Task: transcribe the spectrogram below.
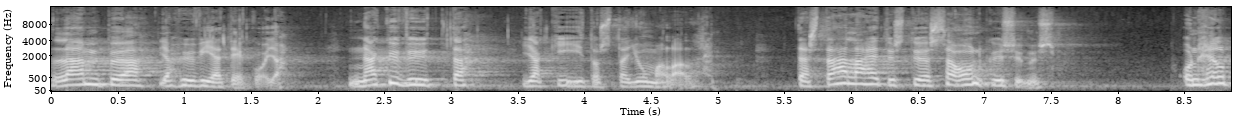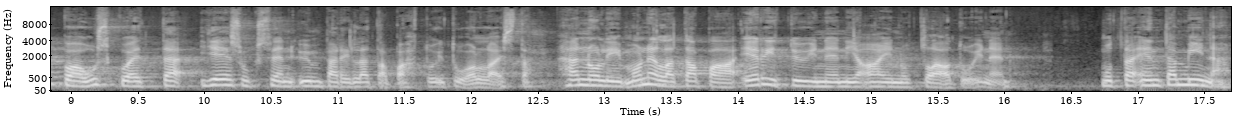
lämpöä ja hyviä tekoja, näkyvyyttä ja kiitosta Jumalalle. Tästähän lähetystyössä on kysymys. On helppoa uskoa, että Jeesuksen ympärillä tapahtui tuollaista. Hän oli monella tapaa erityinen ja ainutlaatuinen. Mutta entä minä?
